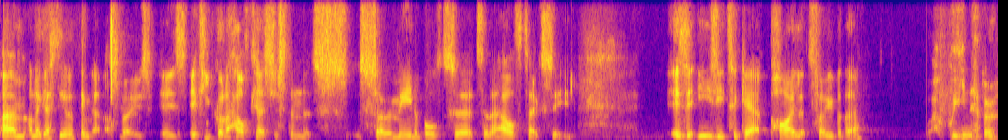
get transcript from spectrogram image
Um, and I guess the other thing then, I suppose, is if you've got a healthcare system that's so amenable to, to the health tech scene, is it easy to get pilots over there? We never,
